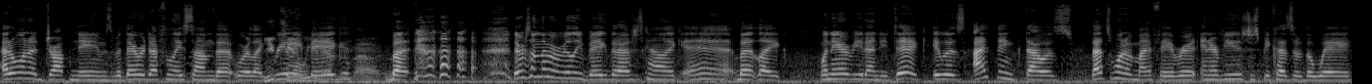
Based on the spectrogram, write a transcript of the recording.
I don't want to drop names, but there were definitely some that were like You really we big. out. But there were some that were really big that I was just kind of like, eh. But like when I interviewed Andy Dick, it was. I think that was that's one of my favorite interviews, just because of the way.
